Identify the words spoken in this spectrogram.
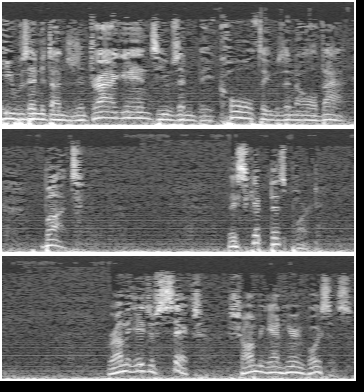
he was into Dungeons and Dragons, he was into the occult, he was into all that, but they skipped this part. Around the age of six, Sean began hearing voices.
